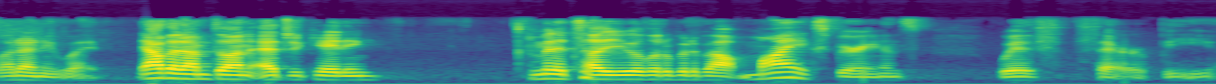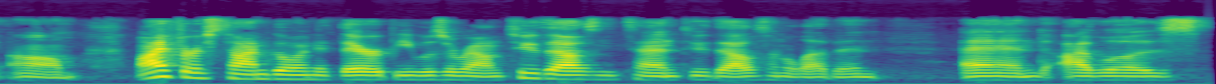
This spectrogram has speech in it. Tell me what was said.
but anyway, now that I'm done educating, I'm going to tell you a little bit about my experience with therapy. Um, my first time going to therapy was around 2010, 2011, and I was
